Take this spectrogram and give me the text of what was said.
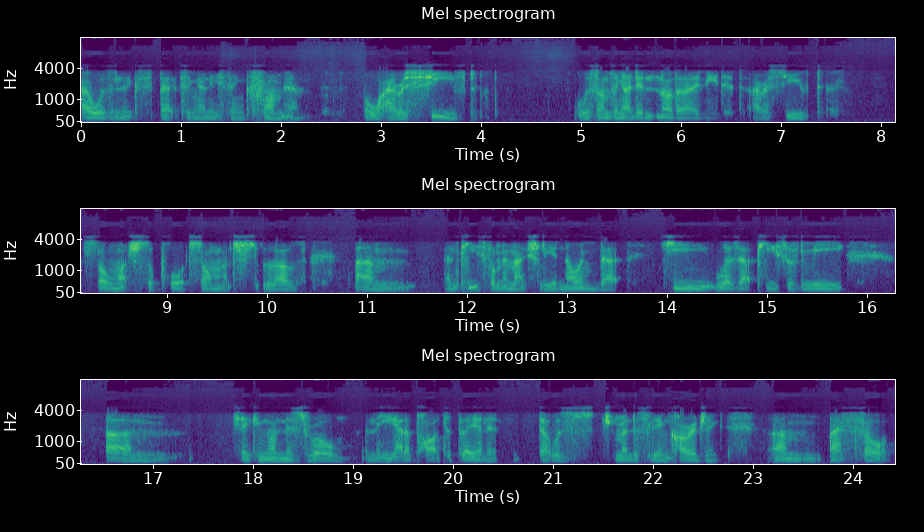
I wasn't expecting anything from him. But what I received was something I didn't know that I needed. I received so much support, so much love, um, and peace from him actually, and knowing that he was at peace with me um, taking on this role, and he had a part to play in it. That was tremendously encouraging. Um, I felt,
